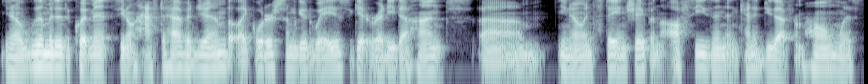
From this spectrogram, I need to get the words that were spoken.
you know limited equipment so you don't have to have a gym but like what are some good ways to get ready to hunt um, you know and stay in shape in the off season and kind of do that from home with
